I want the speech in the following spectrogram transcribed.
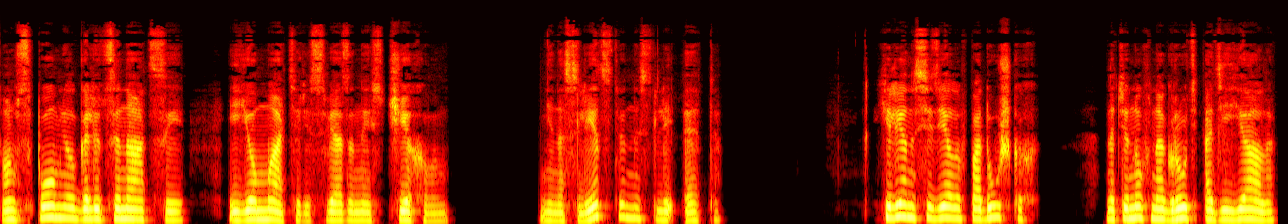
Он вспомнил галлюцинации ее матери, связанные с Чеховым. Не наследственность ли это? Елена сидела в подушках, натянув на грудь одеяло.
